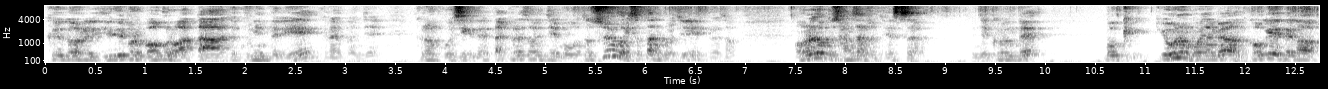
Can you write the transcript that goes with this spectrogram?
그거를 일부러 먹으러 왔다 그 군인들이. 그래갖고 이제 그런 곳이기도 했다. 그래서 이제 뭐 어떤 수요가 있었다는 거지. 그래서 어느 정도 장사가 좀 됐어요. 이제 그런데 뭐 그- 요는 뭐냐면 거기에 내가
